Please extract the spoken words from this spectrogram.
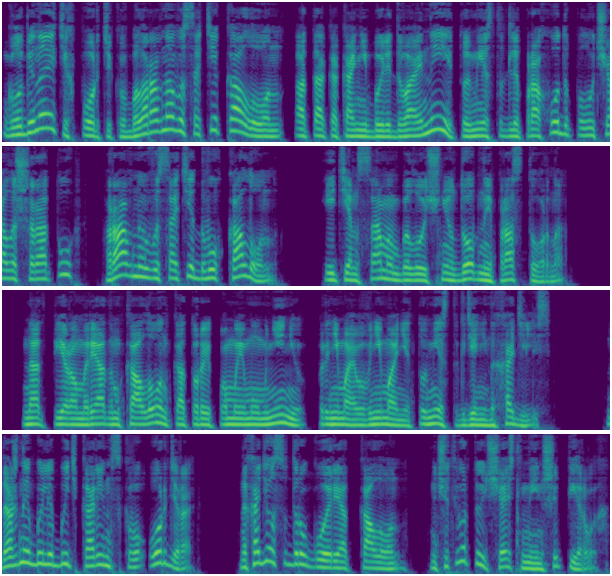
Глубина этих портиков была равна высоте колонн, а так как они были двойные, то место для прохода получало широту равную высоте двух колонн, и тем самым было очень удобно и просторно. Над первым рядом колонн, которые, по моему мнению, принимая во внимание то место, где они находились, должны были быть Каринского ордера, находился другой ряд колонн, на четвертую часть меньше первых.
